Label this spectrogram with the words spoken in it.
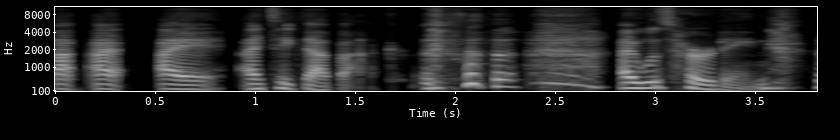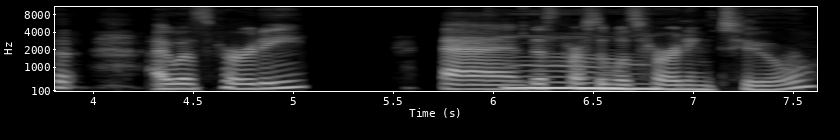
I, I, I, take that back. I was hurting. I was hurting and mm. this person was mm. hurting too.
